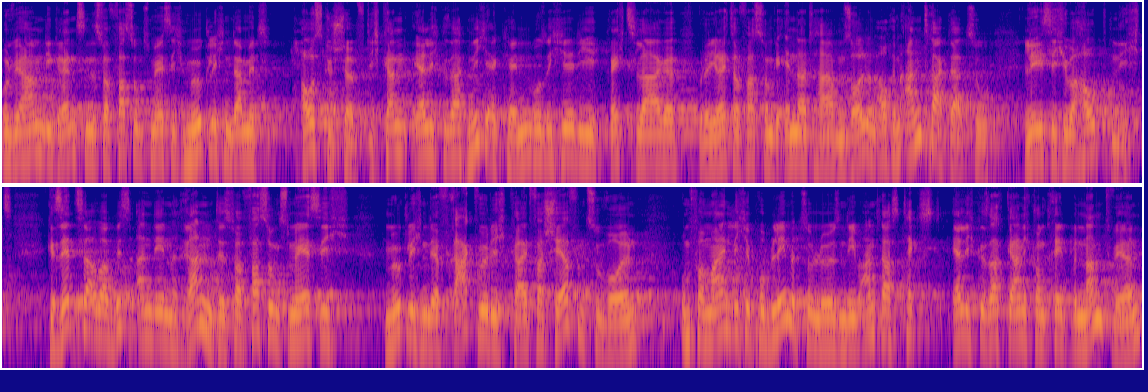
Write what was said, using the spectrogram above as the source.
Und wir haben die Grenzen des verfassungsmäßig Möglichen damit ausgeschöpft. Ich kann ehrlich gesagt nicht erkennen, wo sich hier die Rechtslage oder die Rechtsverfassung geändert haben soll. Und auch im Antrag dazu lese ich überhaupt nichts. Gesetze aber bis an den Rand des verfassungsmäßig Möglichen der Fragwürdigkeit verschärfen zu wollen um vermeintliche Probleme zu lösen, die im Antragstext ehrlich gesagt gar nicht konkret benannt werden.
